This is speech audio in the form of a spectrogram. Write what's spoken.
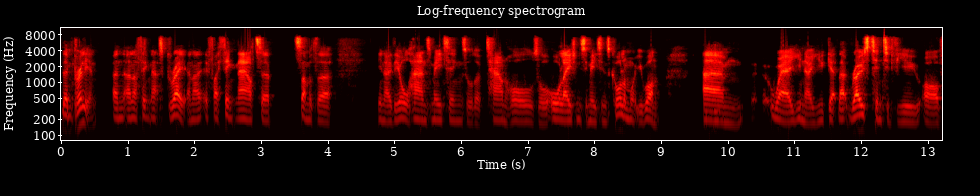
then brilliant, and and I think that's great. And I, if I think now to some of the, you know, the all hands meetings or the town halls or all agency meetings, call them what you want, um, where you know you get that rose tinted view of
